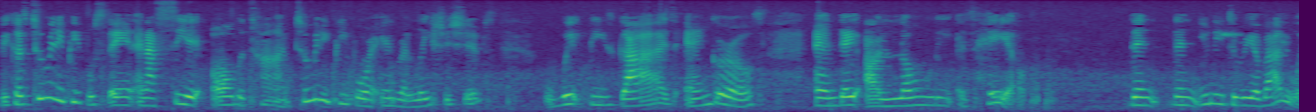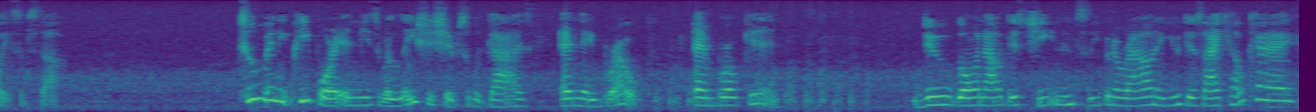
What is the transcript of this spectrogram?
Because too many people stay in, and I see it all the time, too many people are in relationships with these guys and girls and they are lonely as hell. Then, then you need to reevaluate some stuff too many people are in these relationships with guys and they broke and broke in. Dude going out just cheating and sleeping around and you just like, okay,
